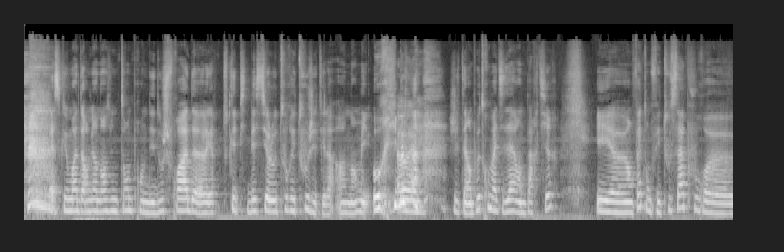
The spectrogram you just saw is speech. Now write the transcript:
Parce que moi, dormir dans une tente, prendre des douches froides, avec toutes les petites bestioles autour et tout, j'étais là, oh non, mais horrible. J'étais un peu traumatisée avant de partir. Et euh, en fait, on fait tout ça pour euh,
